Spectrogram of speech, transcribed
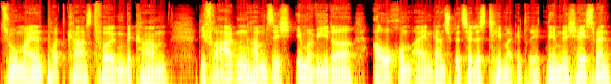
zu meinen Podcast-Folgen bekam. Die Fragen haben sich immer wieder auch um ein ganz spezielles Thema gedreht, nämlich, hey Sven,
